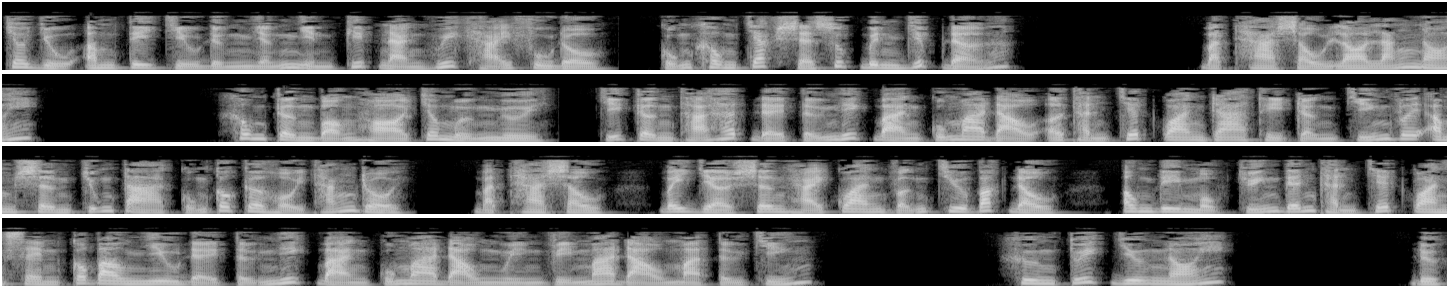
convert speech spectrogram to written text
cho dù âm ti chịu đựng nhẫn nhịn kiếp nạn huyết hải phù đồ, cũng không chắc sẽ xuất binh giúp đỡ. Bạch Hà Sầu lo lắng nói. Không cần bọn họ cho mượn người, chỉ cần thả hết đệ tử Niết Bàn của ma đạo ở thành chết quan ra thì trận chiến với âm Sơn chúng ta cũng có cơ hội thắng rồi. Bạch Hà Sầu, bây giờ Sơn Hải quan vẫn chưa bắt đầu, ông đi một chuyến đến thành chết quan xem có bao nhiêu đệ tử Niết Bàn của ma đạo nguyện vì ma đạo mà tử chiến. Khương Tuyết Dương nói. Được,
